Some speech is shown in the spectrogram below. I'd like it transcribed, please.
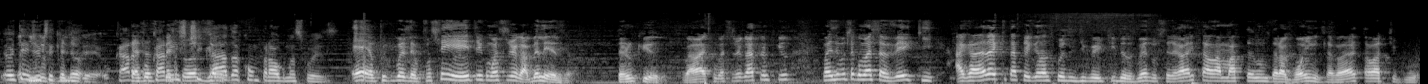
Eu entendi o que você Entendeu? dizer. O cara, o cara é instigado são- a comprar algumas coisas. É, porque, por exemplo, você entra e começa a jogar, beleza. Tranquilo. Vai lá e começa a jogar tranquilo. Mas aí você começa a ver que a galera que tá pegando as coisas divertidas mesmo, seja, a galera que tá lá matando os dragões, a galera que tá lá, tipo,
